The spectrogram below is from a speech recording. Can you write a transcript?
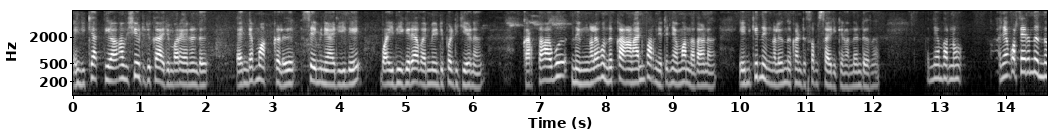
എനിക്ക് അത്യാവശ്യമായിട്ടൊരു കാര്യം പറയാനുണ്ട്. എന്റെ മക്കൾ സെമിനാരിയിൽ വൈദികരാവാൻ വേണ്ടി പഠിക്കുകയാണ്. കർത്താവ് നിങ്ങളെ ഒന്ന് കാണാൻ പറഞ്ഞിട്ട് ഞാൻ വന്നതാണ്. എനിക്ക് നിങ്ങളെ ഒന്ന് കണ്ട് സംസാരിക്കണം എന്നുണ്ടെന്ന് അപ്പം ഞാൻ പറഞ്ഞു ഞാൻ കുറച്ച് നേരം നിന്നു.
